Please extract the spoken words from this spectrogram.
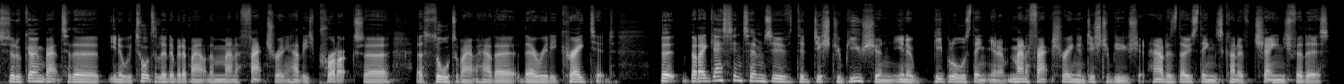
sort of going back to the you know we talked a little bit about the manufacturing, how these products are, are thought about, how they're they're really created. But but I guess in terms of the distribution, you know, people always think you know manufacturing and distribution. How does those things kind of change for this?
